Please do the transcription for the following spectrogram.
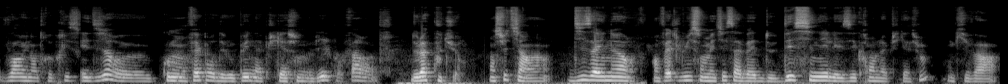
voir une entreprise et dire euh, comment on fait pour développer une application mobile pour faire euh, de la couture. Ensuite, il y a un designer. En fait, lui, son métier, ça va être de dessiner les écrans de l'application. Donc, il va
